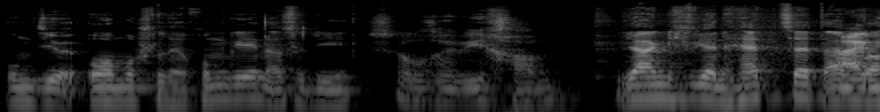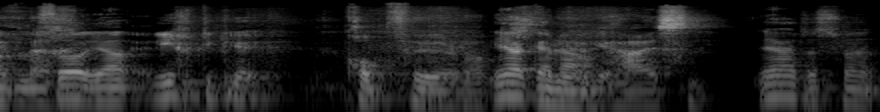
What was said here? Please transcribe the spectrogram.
um die Ohrmuschel herumgehen, also die, Solche wie ich habe. ja, eigentlich wie ein Headset, einfach Eigentlich so, ja. richtige Kopfhörer Ja, genau. geheißen. Ja, das war,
